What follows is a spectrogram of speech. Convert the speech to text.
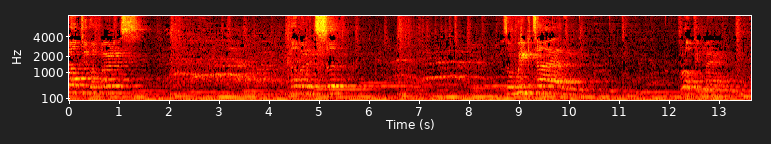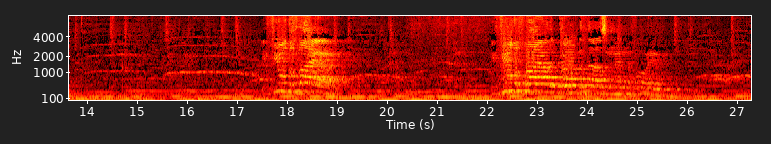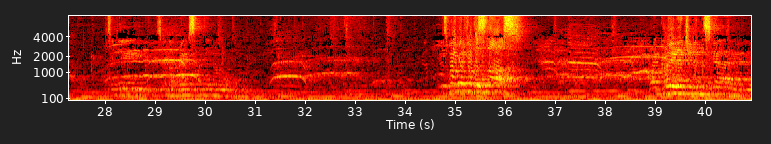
walked up to the furnace, covered in soot. It was a weak time. Working for the Sloss. That great engine in the sky.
